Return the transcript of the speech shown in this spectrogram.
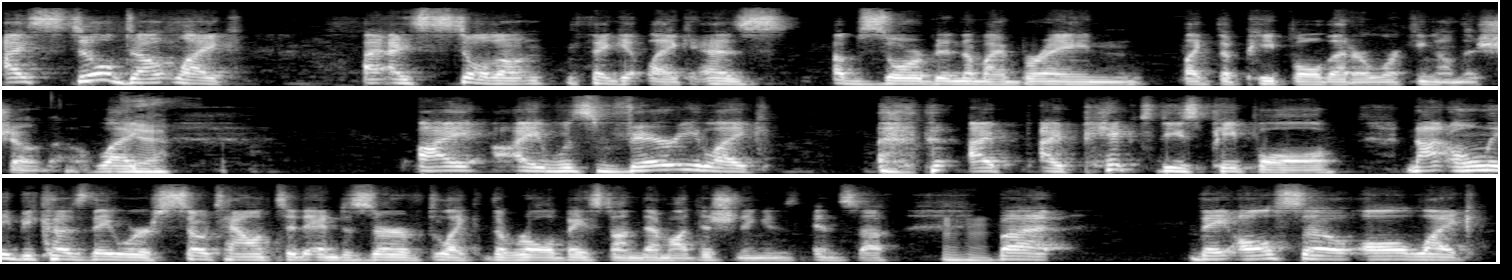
i still don't like I, I still don't think it like as absorbed into my brain like the people that are working on this show though. Like yeah. I I was very like I I picked these people not only because they were so talented and deserved like the role based on them auditioning and, and stuff, Mhm. but they also all like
